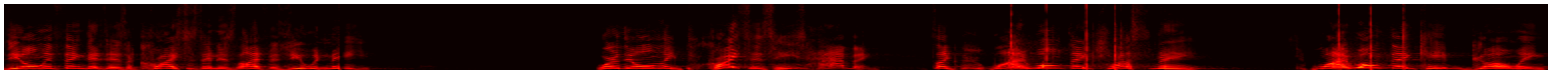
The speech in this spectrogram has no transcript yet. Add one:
The only thing that is a crisis in his life is you and me. We're the only crisis he's having. It's like, why won't they trust me? Why won't they keep going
